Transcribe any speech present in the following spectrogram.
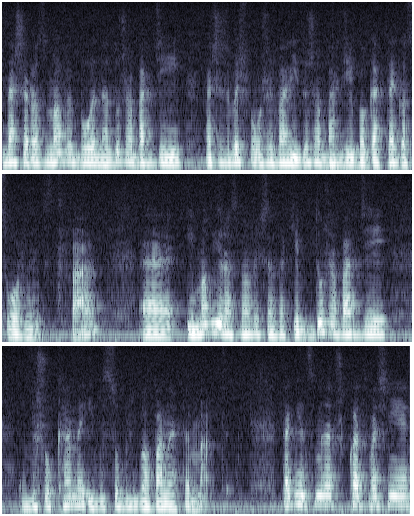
nasze rozmowy były na dużo bardziej, znaczy żebyśmy używali dużo bardziej bogatego słownictwa e, i mogli rozmawiać na takie dużo bardziej wyszukane i wysublimowane tematy. Tak więc my na przykład właśnie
